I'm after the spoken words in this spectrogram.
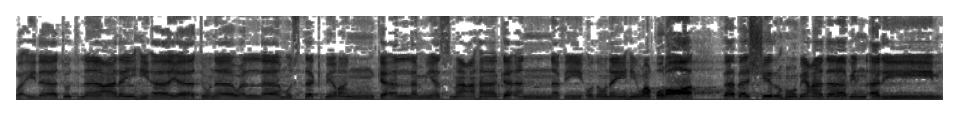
وإذا تتلى عليه آياتنا ولى مستكبرا كأن لم يسمعها كأن في أذنيه وقرا فبشره بعذاب أليم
